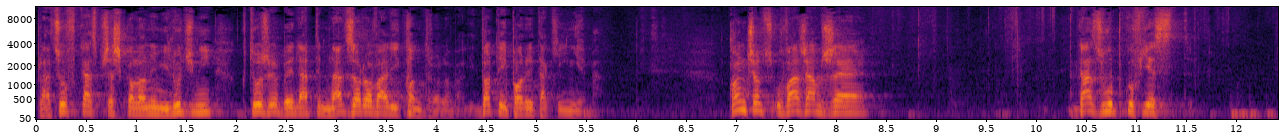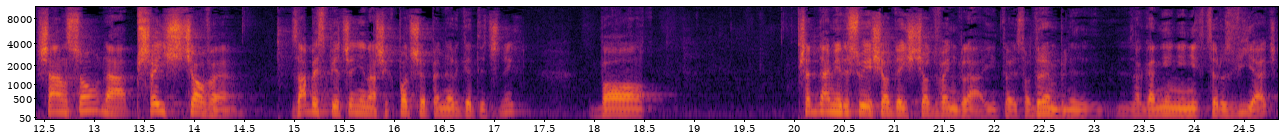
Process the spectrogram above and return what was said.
placówka z przeszkolonymi ludźmi, którzy by na tym nadzorowali i kontrolowali. Do tej pory takiej nie ma. Kończąc, uważam, że gaz łupków jest szansą na przejściowe zabezpieczenie naszych potrzeb energetycznych, bo przed nami rysuje się odejście od węgla i to jest odrębne zagadnienie, nie chcę rozwijać,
